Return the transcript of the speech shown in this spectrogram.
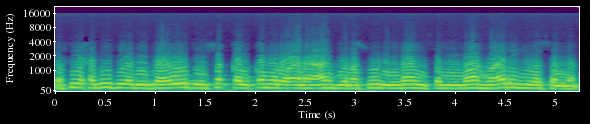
وفي حديث أبي داود انشق القمر على عهد رسول الله صلى الله عليه وسلم.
